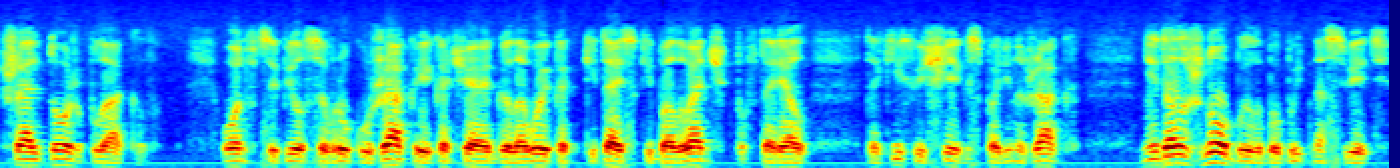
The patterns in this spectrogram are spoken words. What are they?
Шаль тоже плакал. Он вцепился в руку Жака и, качая головой, как китайский болванчик, повторял «Таких вещей, господин Жак, не должно было бы быть на свете».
